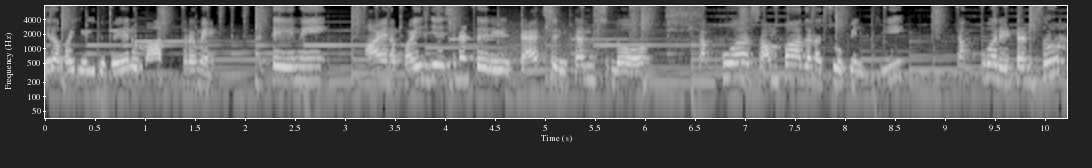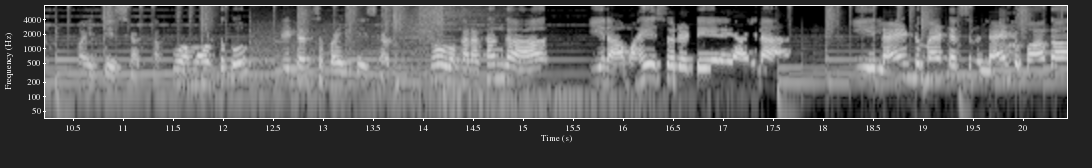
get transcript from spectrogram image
ఇరవై ఐదు వేలు మాత్రమే. అంటే ఏమి? ఆయన ఫైల్ చేసినట్టు ట్యాక్స్ రిటర్న్స్లో తక్కువ సంపాదన చూపించి తక్కువ రిటర్న్స్ ఫైల్ చేసినాడు. తక్కువ అమౌంట్కు రిటర్న్స్ ఫైల్ చేసినాడు. సో ఒక రకంగా ఈయన మహేశ్వర్ రెడ్డి అనే ఆయన ఈ ల్యాండ్ మ్యాటర్స్ ల్యాండ్ బాగా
